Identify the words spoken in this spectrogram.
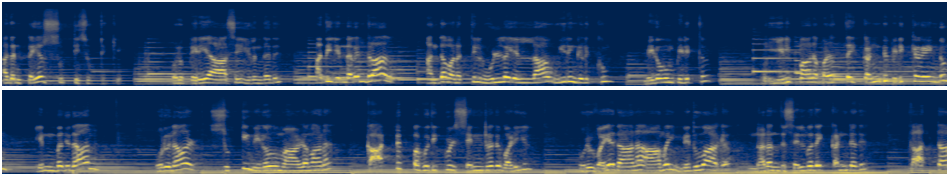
அதன் பெயர் சுட்டி சுட்டிக்கு. ஒரு பெரிய ஆசை இருந்தது. அது என்னவென்றால் அந்த வனத்தில் உள்ள எல்லா உயிரினங்களுக்கும் மிகவும் பிடித்த ஒரு இனிப்பான பழத்தை கண்டுபிடிக்க வேண்டும் என்பதுதான் ஒரு நாள் சுட்டி மிகவும் ஆழமான காட்டுப் பகுதிக்குள் சென்றது வழியில் ஒரு வயதான ஆமை மெதுவாக நடந்து செல்வதைக் கண்டது. தாத்தா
